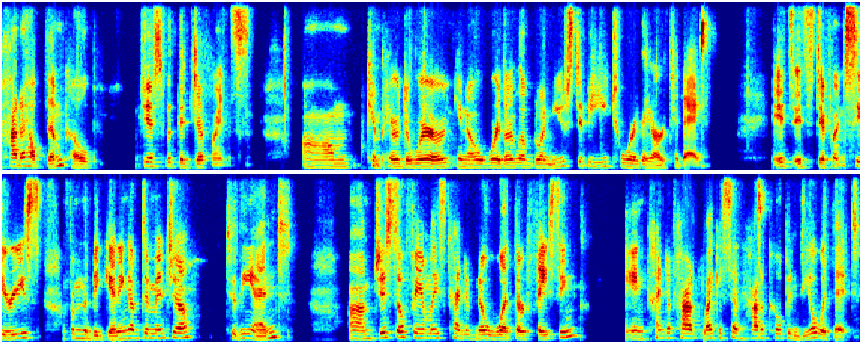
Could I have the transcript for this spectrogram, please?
how to help them cope, just with the difference um, compared to where you know where their loved one used to be to where they are today. It's it's different series from the beginning of dementia to the end, um, just so families kind of know what they're facing and kind of how, like I said, how to cope and deal with it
